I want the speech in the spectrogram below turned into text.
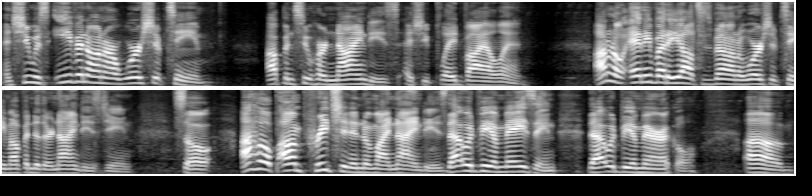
And she was even on our worship team up into her 90s as she played violin. I don't know anybody else who's been on a worship team up into their 90s, Jean. So I hope I'm preaching into my 90s. That would be amazing. That would be a miracle. Um,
